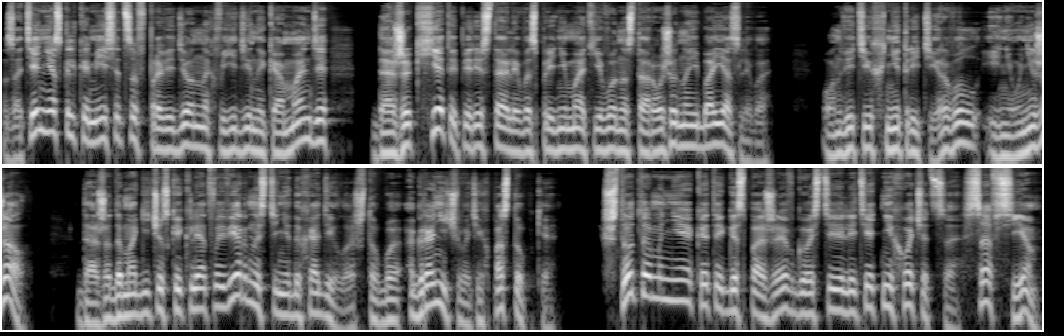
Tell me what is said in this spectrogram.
За те несколько месяцев, проведенных в единой команде, даже кхеты перестали воспринимать его настороженно и боязливо. Он ведь их не третировал и не унижал. Даже до магической клятвы верности не доходило, чтобы ограничивать их поступки. Что-то мне к этой госпоже в гости лететь не хочется. Совсем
